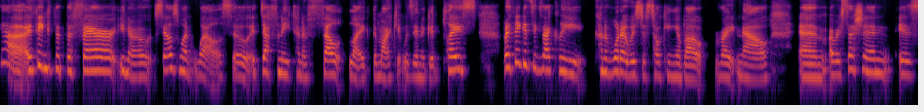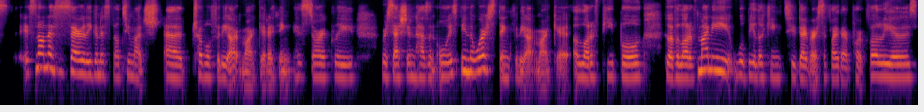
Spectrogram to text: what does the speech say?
Yeah, I think that the fair, you know, sales went well. So it definitely kind of felt like the market was in a good place. But I think it's exactly kind of what I was just talking about right now. Um, a recession is it's not necessarily going to spell too much uh, trouble for the art market. I think historically, recession hasn't always been the worst thing for the art market. A lot of people who have a lot of money will be looking to diversify their portfolios,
